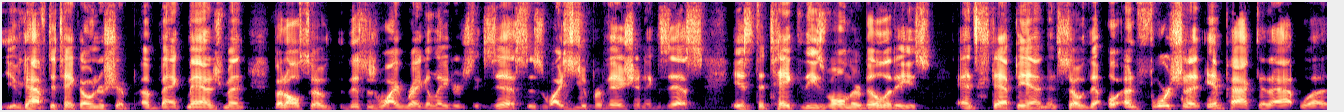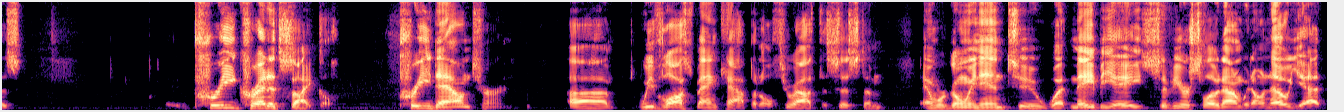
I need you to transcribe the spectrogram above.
you have to take ownership of bank management but also this is why regulators exist this is why mm-hmm. supervision exists is to take these vulnerabilities and step in and so the unfortunate impact of that was pre-credit cycle pre-downturn uh, we've lost bank capital throughout the system and we're going into what may be a severe slowdown we don't know yet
